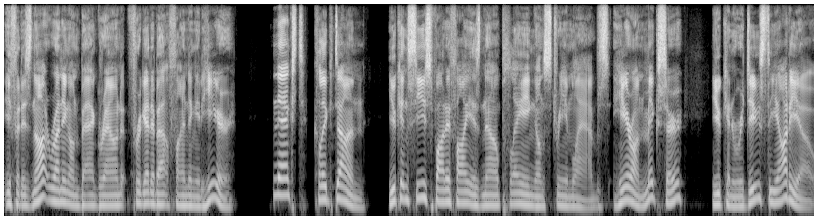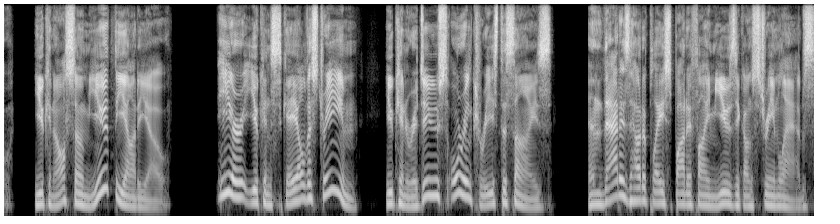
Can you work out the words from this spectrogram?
If it is not running on background, forget about finding it here. Next, click Done. You can see Spotify is now playing on Streamlabs. Here on Mixer, you can reduce the audio. You can also mute the audio. Here, you can scale the stream. You can reduce or increase the size. And that is how to play Spotify music on Streamlabs.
